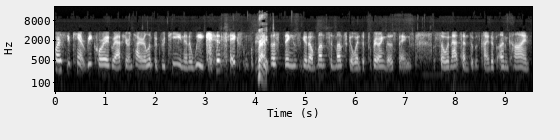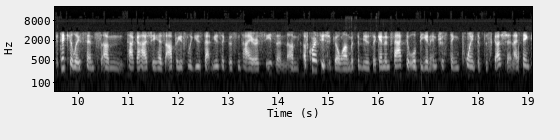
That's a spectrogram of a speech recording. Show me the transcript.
Course, you can't re-choreograph your entire Olympic routine in a week. it takes right. those things, you know, months and months go into preparing those things. So, in that sense, it was kind of unkind, particularly since um, Takahashi has obviously used that music this entire season. Um, of course, he should go on with the music, and in fact, it will be an interesting point of discussion. I think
